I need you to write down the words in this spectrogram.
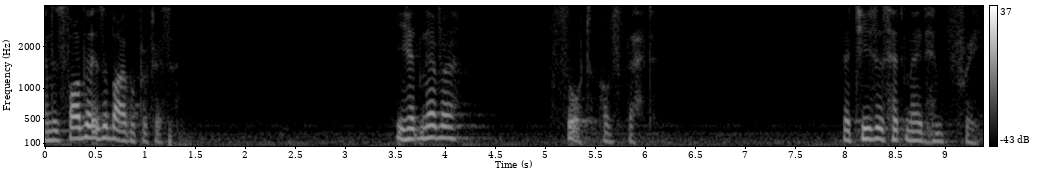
and his father is a Bible professor, he had never thought of that. That Jesus had made him free.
